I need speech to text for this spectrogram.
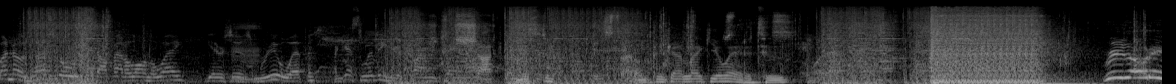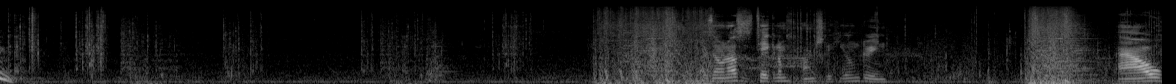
Ooh, I know a gun store we stop out along the way. Get ourselves some real weapons. I guess living here is finally paying off. Shotgun. Mister, I don't think I like your attitude. Whatever. Reloading! If no one else is taking them, I'm just gonna heal him green. Ow.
